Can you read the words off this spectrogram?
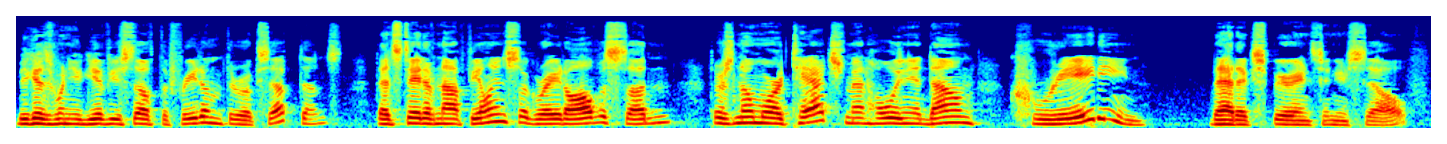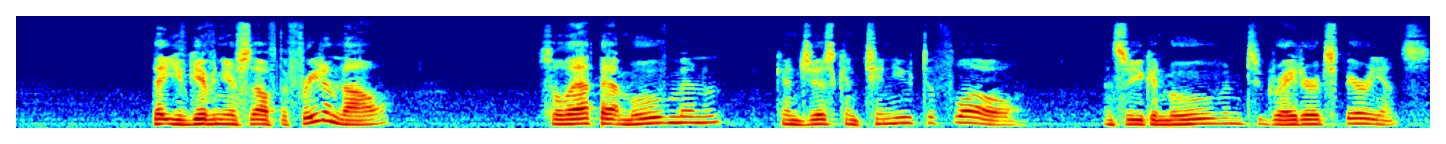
Because when you give yourself the freedom through acceptance, that state of not feeling so great, all of a sudden, there's no more attachment holding it down, creating that experience in yourself. That you've given yourself the freedom now so that that movement can just continue to flow. And so you can move into greater experience.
